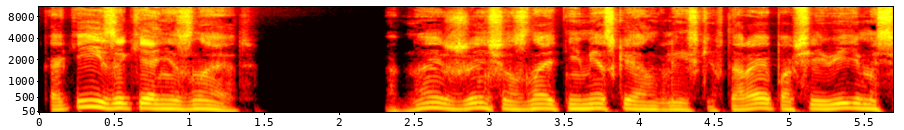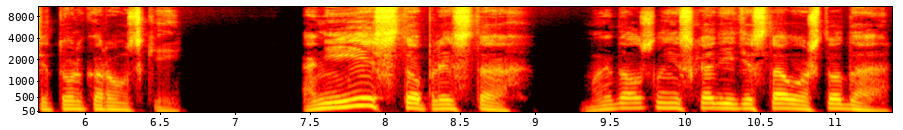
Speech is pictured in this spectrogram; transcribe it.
Какие языки они знают? Одна из женщин знает немецкий и английский, вторая, по всей видимости, только русский. Они есть в стоп-листах? Мы должны исходить из того, что да.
